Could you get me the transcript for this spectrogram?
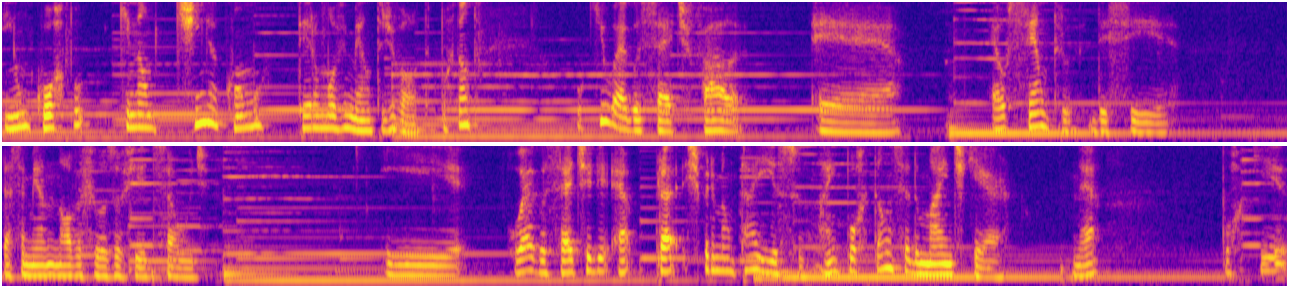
em um corpo que não tinha como ter um movimento de volta. Portanto, o que o Ego 7 fala é, é o centro desse, dessa minha nova filosofia de saúde. E o Ego 7 ele é para experimentar isso, a importância do mind care, né? Porque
